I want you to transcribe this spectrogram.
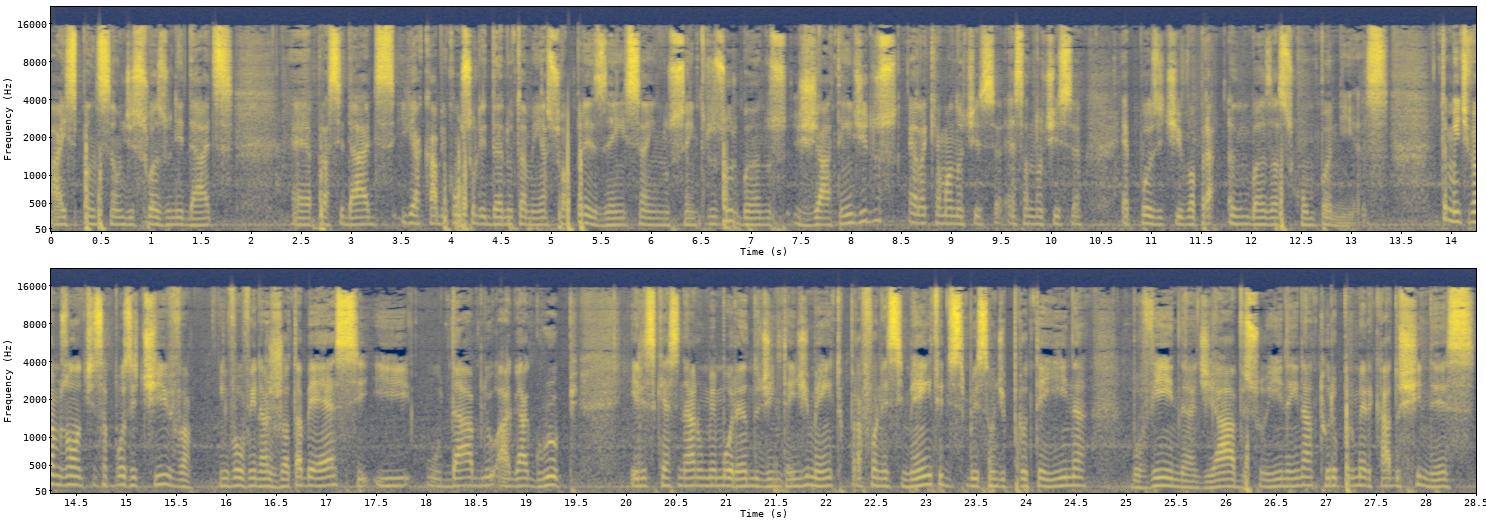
a expansão de suas unidades é, para cidades e acabe consolidando também a sua presença em, nos centros urbanos já atendidos. Ela que é uma notícia, essa notícia é positiva para ambas as companhias. Também tivemos uma notícia positiva envolvendo a JBS e o WH Group eles que assinaram um memorando de entendimento para fornecimento e distribuição de proteína bovina, de ave, suína e natura para o mercado chinês.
